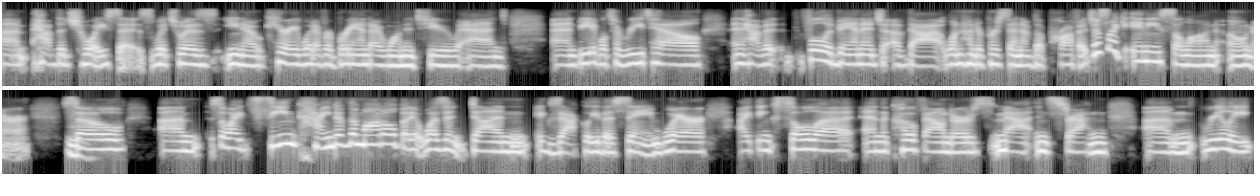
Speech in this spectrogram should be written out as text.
um, have the choices, which was, you know, carry whatever brand I wanted to and and be able to retail and have a full advantage of that 100% of the profit, just like any salon owner. Mm. So, um, so I'd seen kind of the model, but it wasn't done exactly the same. Where I think Sola and the co-founders, Matt and Stratton, um, really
